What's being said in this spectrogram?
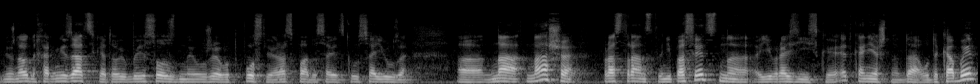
международных организаций, которые были созданы уже вот после распада Советского Союза, а, на наше пространство непосредственно евразийское, это, конечно, да, УДКБ,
